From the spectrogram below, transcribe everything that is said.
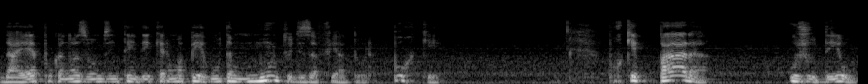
da época, nós vamos entender que era uma pergunta muito desafiadora. Por quê? Porque para o judeu,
